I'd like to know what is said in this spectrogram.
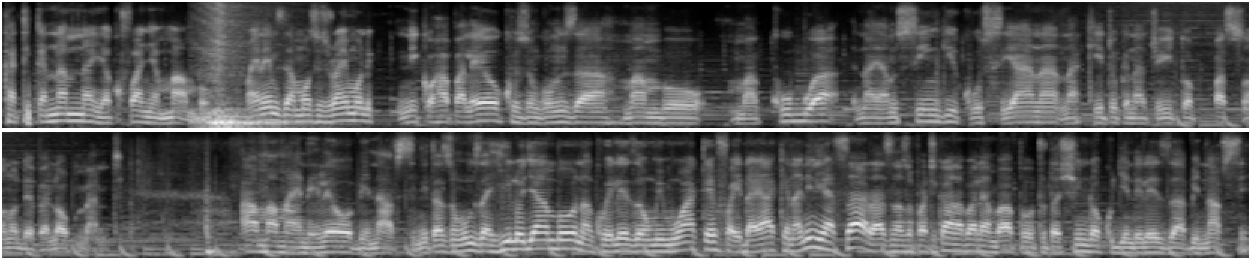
katika namna ya kufanya mambo. My name is Moses Raymond, niko hapa leo kuzungumza mambo makubwa na ya msingi kuhusiana na kitu kinachoitwa personal development ama maendeleo binafsi. Nitazungumza hilo jambo na kueleza umuhimu wake, faida yake na nini hasara zinazopatikana pale ambapo tutashindwa kujiendeleza binafsi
